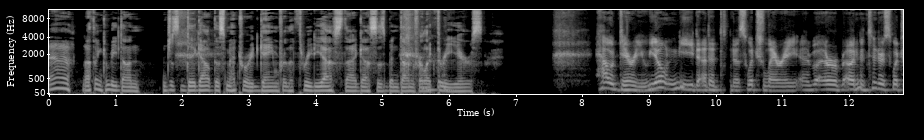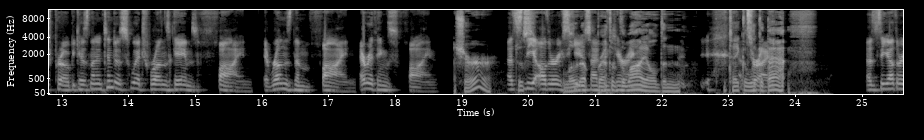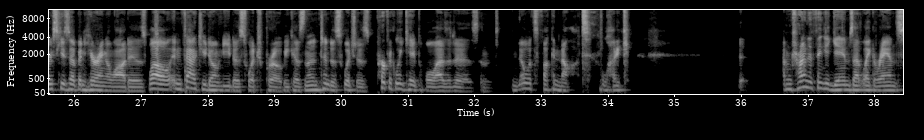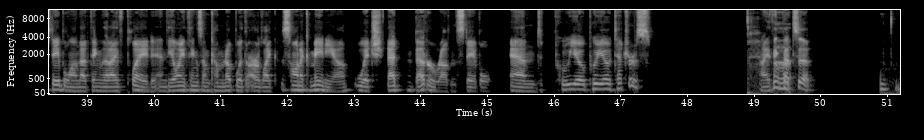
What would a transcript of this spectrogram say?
eh, nothing can be done. Just dig out this Metroid game for the 3DS that I guess has been done for like three years. How dare you? You don't need a Nintendo Switch, Larry, uh, or a Nintendo Switch Pro because the Nintendo Switch runs games fine. It runs them fine. Everything's fine. Sure. That's Just the other Load up I've Breath been of hearing. the Wild and take a look right. at that. That's the other excuse I've been hearing a lot is, well, in fact, you don't need a Switch Pro because the Nintendo Switch is perfectly capable as it is. And no, it's fucking not. like, I'm trying to think of games that like ran stable on that thing that I've played, and the only things I'm coming up with are like Sonic Mania, which that better run stable, and Puyo Puyo Tetris. I think Uh, that's it.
